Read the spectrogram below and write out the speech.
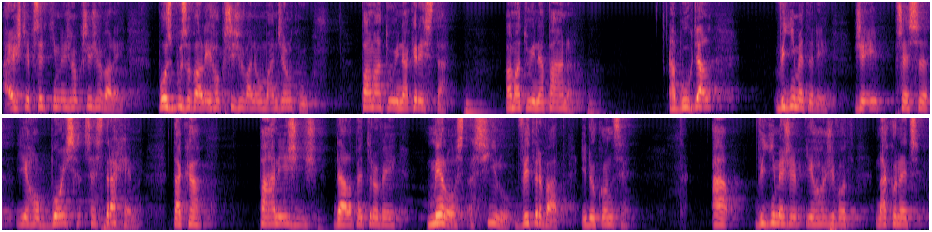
A ještě předtím, než ho křižovali, pozbuzovali jeho křižovanou manželku. Pamatuj na Krista, pamatuj na Pána. A Bůh dal, vidíme tedy, že i přes jeho boj se strachem, tak Pán Ježíš dal Petrovi milost a sílu vytrvat i do konce. A vidíme, že jeho život nakonec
